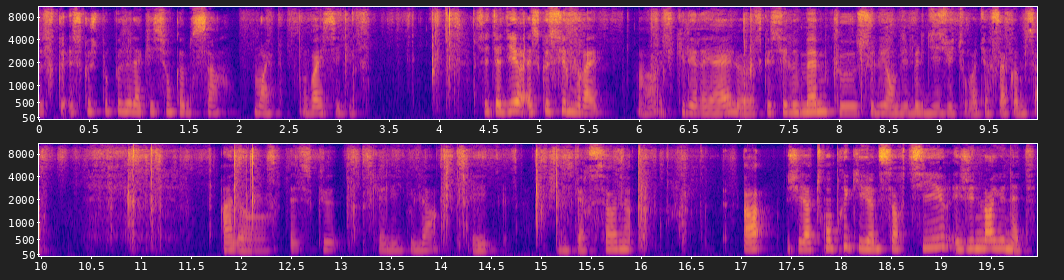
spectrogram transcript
Est-ce que, je peux poser la question comme ça? Ouais, on va essayer. C'est-à-dire, est-ce que c'est le vrai? Hein? Est-ce qu'il est réel? Est-ce que c'est le même que celui en 2018 On va dire ça comme ça. Alors, est-ce que Caligula est une personne? Ah, j'ai la tromperie qui vient de sortir et j'ai une marionnette.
